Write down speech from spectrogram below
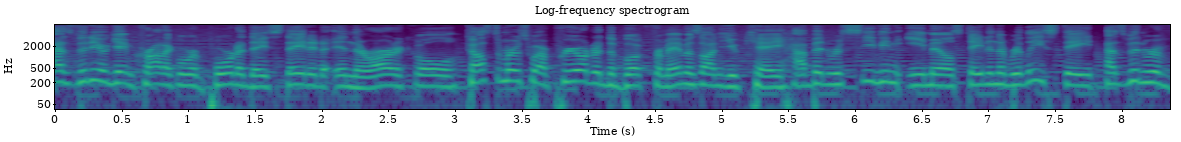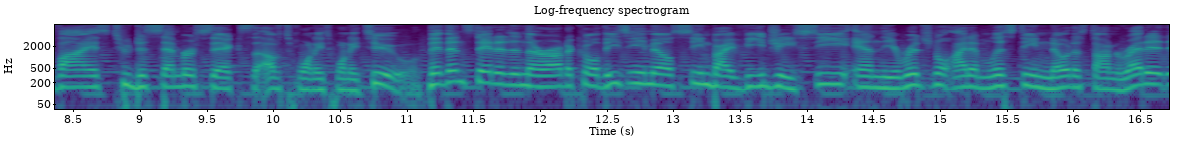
As Video Game Chronicle reported, they stated in their article, customers who have pre-ordered the book from Amazon UK have been receiving emails stating the release date has been revised to December 6th of 2022. They then stated in their article, these emails seen by VGC and the original item listing noticed on Reddit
